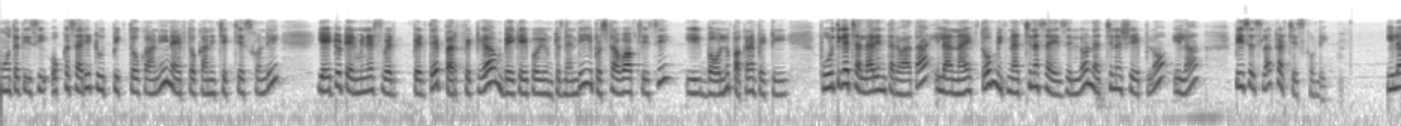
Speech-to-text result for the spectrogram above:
మూత తీసి ఒక్కసారి టూత్పిక్తో కానీ నైఫ్తో కానీ చెక్ చేసుకోండి. ఎయిట్ టు టెన్ మినిట్స్ పెడితే పర్ఫెక్ట్గా బేక్ అయిపోయి ఉంటుందండి. ఇప్పుడు స్టవ్ ఆఫ్ చేసి ఈ బౌల్ను పక్కన పెట్టి పూర్తిగా చల్లారిన తర్వాత ఇలా నైఫ్తో మీకు నచ్చిన సైజుల్లో నచ్చిన షేప్లో ఇలా పీసెస్లా కట్ చేసుకోండి. ఇలా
